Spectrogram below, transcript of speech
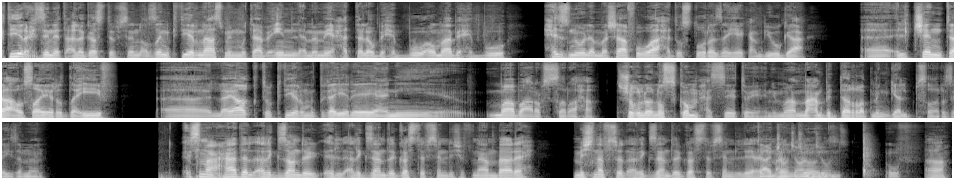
كتير حزنت على جوستفسون أظن كتير ناس من متابعين الامامية حتى لو بحبوه أو ما بحبوه حزنوا لما شافوا واحد أسطورة زي هيك عم بيوقع. آه التشن تاعه صاير ضعيف. آه لياقته كتير متغيرة يعني ما بعرف الصراحة. شغله نص كم حسيته يعني ما ما عم بتدرب من قلب صار زي زمان اسمع هذا الالكسندر الألكسندر جوستفسون اللي شفناه امبارح مش نفسه الألكسندر جوستفسون اللي مع جون جون, جونز. جونز. أوف آه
